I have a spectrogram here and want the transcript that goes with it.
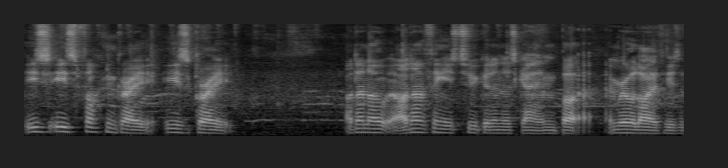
he's he's fucking great. He's great. I don't know. I don't think he's too good in this game, but in real life, he's a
